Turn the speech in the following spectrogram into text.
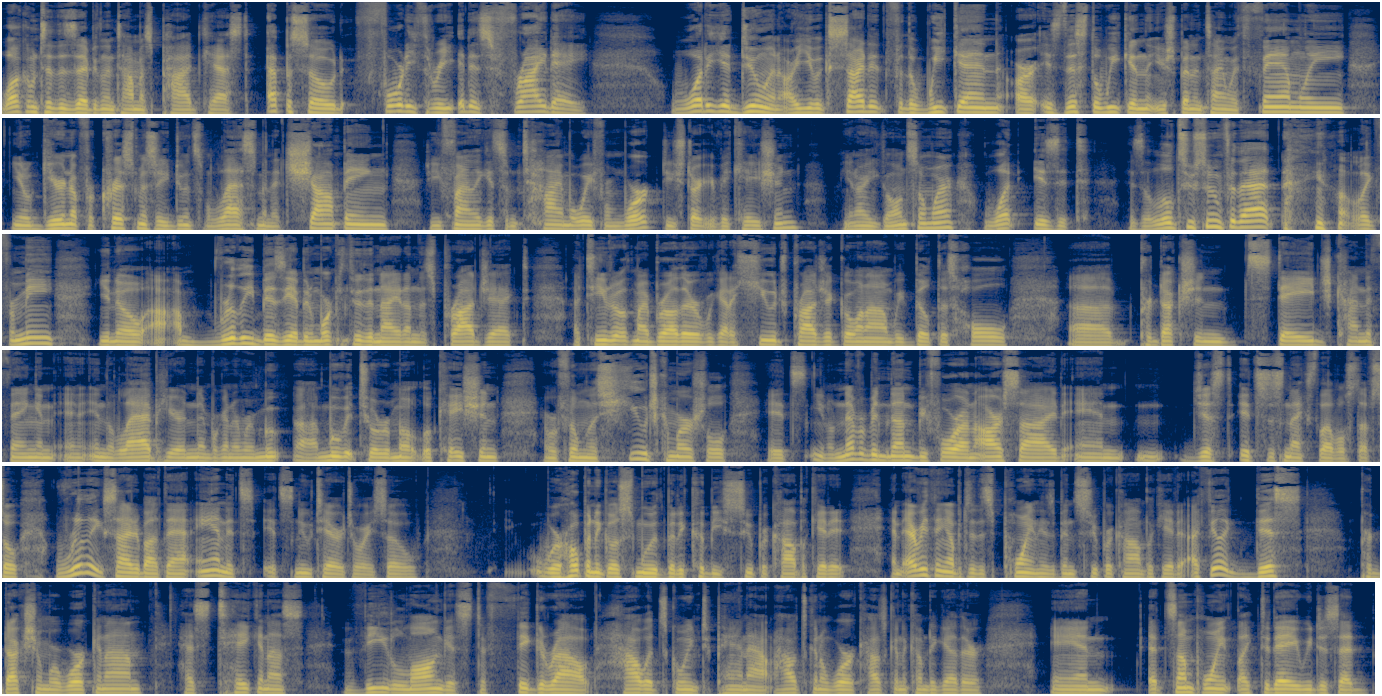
Welcome to the Zebulon Thomas Podcast, episode 43. It is Friday. What are you doing? Are you excited for the weekend? Or is this the weekend that you're spending time with family? You know, gearing up for Christmas? Are you doing some last minute shopping? Do you finally get some time away from work? Do you start your vacation? You know, are you going somewhere? What is it? Is it a little too soon for that? you know, like for me, you know, I'm really busy. I've been working through the night on this project. I teamed up with my brother. We got a huge project going on. We built this whole uh, production stage kind of thing in, in, in, the lab here, and then we're going to remo- uh, move it to a remote location, and we're filming this huge commercial. It's you know never been done before on our side, and just it's just next level stuff. So really excited about that, and it's it's new territory. So we're hoping to go smooth, but it could be super complicated. And everything up to this point has been super complicated. I feel like this production we're working on has taken us the longest to figure out how it's going to pan out, how it's going to work, how it's going to come together. And at some point, like today, we just said,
